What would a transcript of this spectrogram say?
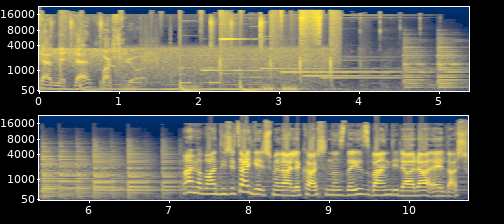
internetler başlıyor. Merhaba, dijital gelişmelerle karşınızdayız. Ben Dilara Eldaş.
